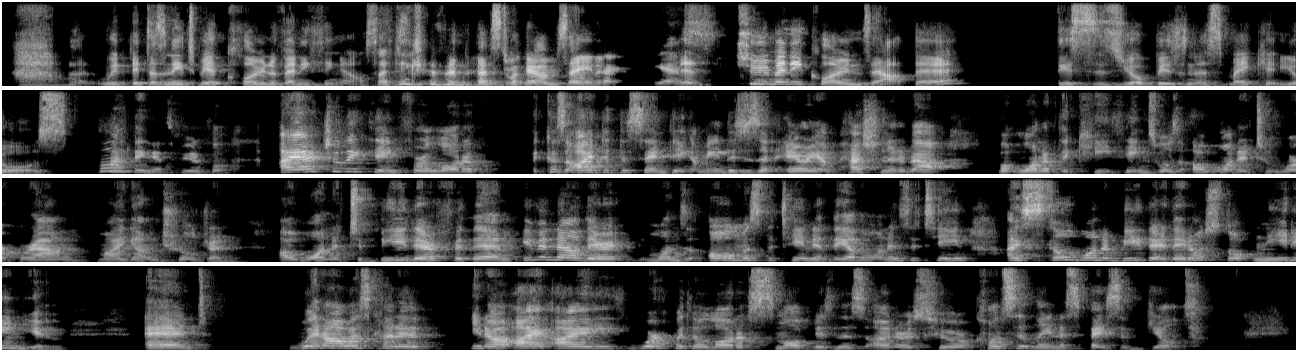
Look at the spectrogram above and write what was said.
it doesn't need to be a clone of anything else. I think is the best way I'm saying okay. it. Yes. There's too yes. many clones out there. This is your business, make it yours. I think it's beautiful. I actually think for a lot of because I did the same thing. I mean, this is an area I'm passionate about. But one of the key things was I wanted to work around my young children. I wanted to be there for them. Even now, they're one's almost a teen and the other one is a teen. I still want to be there. They don't stop needing you. And when I was kind of, you know, I, I work with a lot of small business owners who are constantly in a space of guilt.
